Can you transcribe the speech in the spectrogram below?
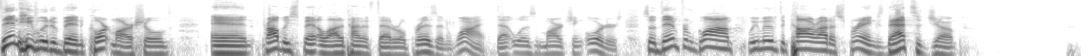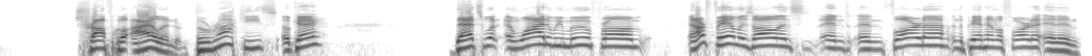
Then he would have been court martialed and probably spent a lot of time in federal prison. Why? That was marching orders. So then from Guam, we moved to Colorado Springs. That's a jump. Tropical island, the Rockies, okay? That's what, and why do we move from, and our family's all in, in, in Florida, in the panhandle of Florida, and in,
